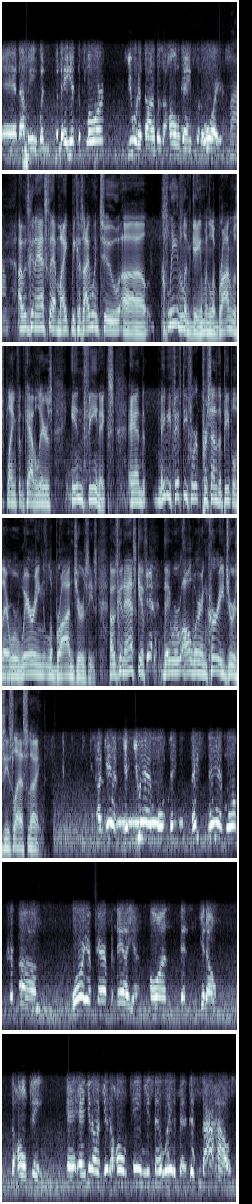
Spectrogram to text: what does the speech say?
And I mean, when, when they hit the floor, you would have thought it was a home game for the Warriors. Wow. I was going to ask that, Mike, because I went to a Cleveland game when LeBron was playing for the Cavaliers in Phoenix, and maybe 50% of the people there were wearing LeBron jerseys. I was going to ask if yeah. they were all wearing Curry jerseys last night. Again, you, you had more, they, they, they had more um, Warrior paraphernalia on than, you know, the home team. And, and you know, if you're the home team, you say, wait a minute, this is our house.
